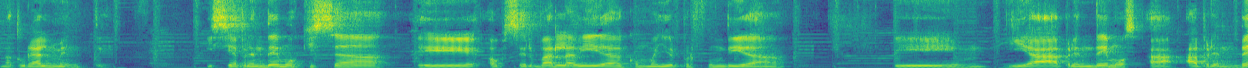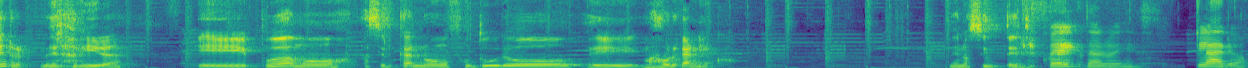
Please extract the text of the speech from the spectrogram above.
naturalmente. Y si aprendemos quizá eh, a observar la vida con mayor profundidad eh, y aprendemos a aprender de la vida, eh, podamos acercarnos a un futuro más orgánico menos sintético. Perfecto, Luis. Claro,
